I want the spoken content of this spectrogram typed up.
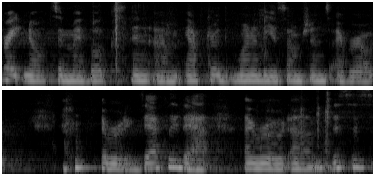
write notes in my books and um, after one of the assumptions i wrote i wrote exactly that. I wrote um, this is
